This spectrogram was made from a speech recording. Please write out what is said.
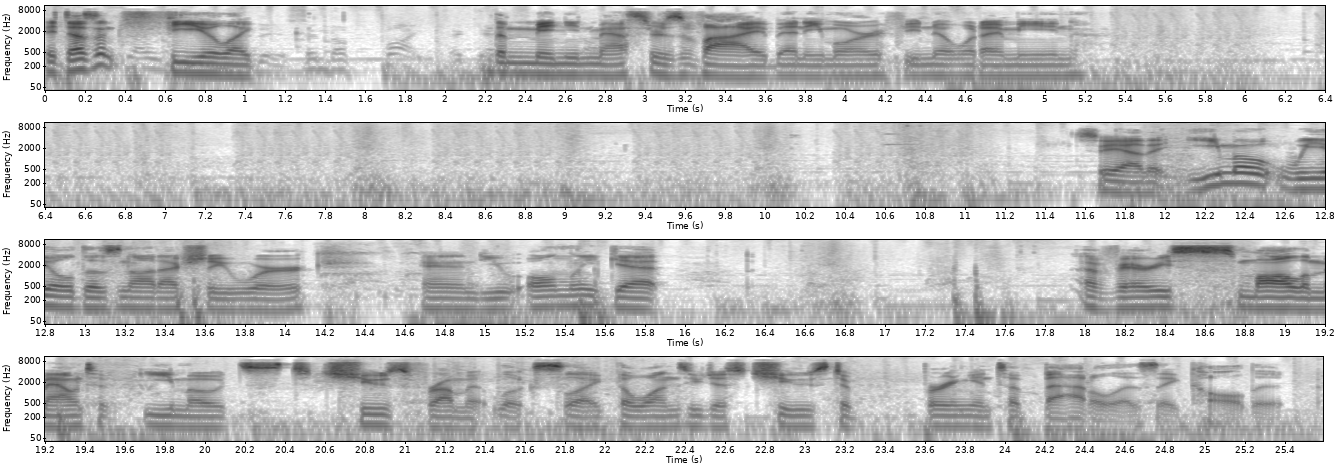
It doesn't feel like the Minion Masters vibe anymore, if you know what I mean. So yeah, the emote wheel does not actually work, and you only get a very small amount of emotes to choose from, it looks like. The ones you just choose to bring into battle, as they called it.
